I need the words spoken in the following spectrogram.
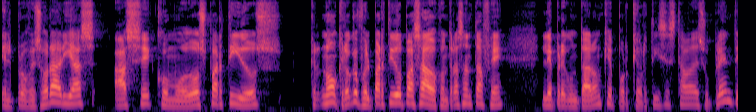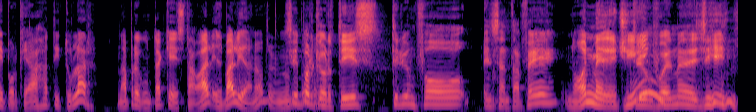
el profesor Arias hace como dos partidos, no, creo que fue el partido pasado contra Santa Fe, le preguntaron que por qué Ortiz estaba de suplente y por qué Aja titular. Una pregunta que está, es válida, ¿no? Pero no- Sí, porque Ortiz triunfó en Santa Fe, No, en Medellín. triunfó en Medellín.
